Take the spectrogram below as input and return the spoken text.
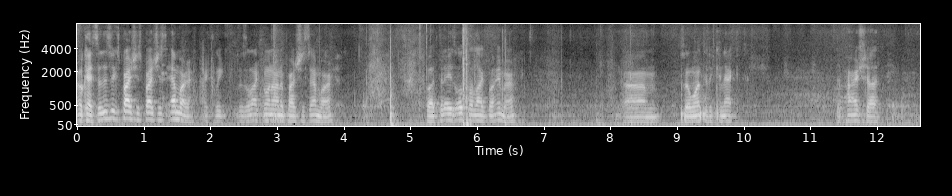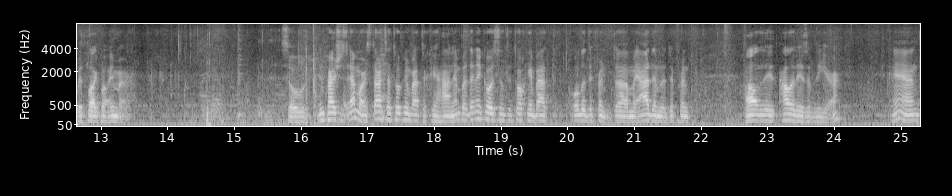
Okay, so this week's Parshas Parshas Emor. Actually, there's a lot going on in Parshas Emor, but today is also Lag BaEmer. Um, so I wanted to connect the parsha with Lag BaEmer. So in Parshas Emor, it starts out talking about the Kehanim, but then it goes into talking about all the different uh, Moadim, the different holiday, holidays of the year, and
